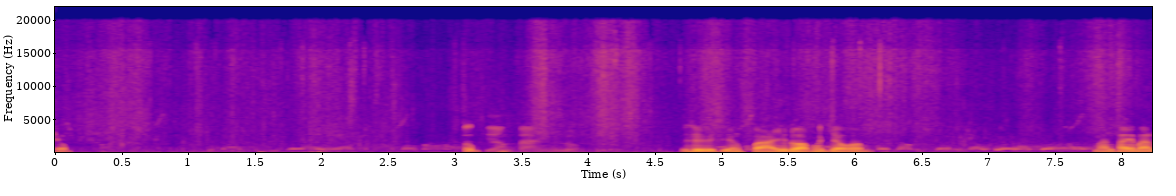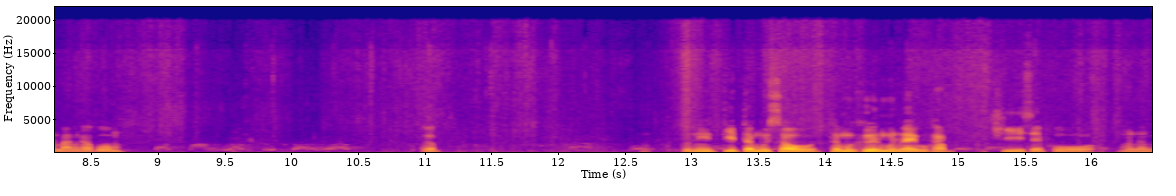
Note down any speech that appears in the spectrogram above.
ชบเสียงป่าอยู่หรอกเออเสียงป่าอยู่รอบพระเจ้าครับ มันไผมันมันครับผมเอ๊บตัวนี้ติดแตะมือเศร้าแตะมือขึ้นเหมือนไรบุครับขี่เสโพมันนั่น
